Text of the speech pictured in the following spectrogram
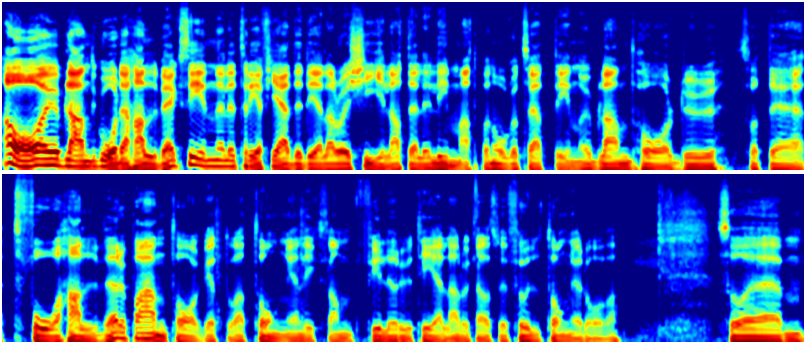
Ja, ibland går det halvvägs in eller tre fjärdedelar och är kilat eller limmat på något sätt in. Och ibland har du så att det är två halvor på handtaget och att tången liksom fyller ut hela. Det kallas för full tånge då. Va? Så ehm,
